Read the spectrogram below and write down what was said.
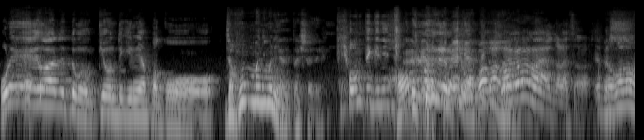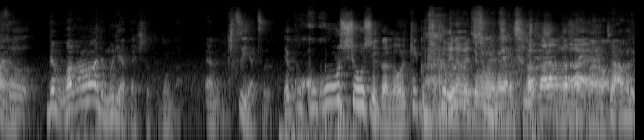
俺はでも基本的にやっぱこじゃあほんまに無理やった人やで。基本的に。うわわわがままやからさやっぱわがままやでもわがままで無理やった人ってどんな？あのきついやつ。いやこここうしてほしいからな俺結構乳首舐めてもらいながら。わからんかった、今の。じ。ゃああれ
